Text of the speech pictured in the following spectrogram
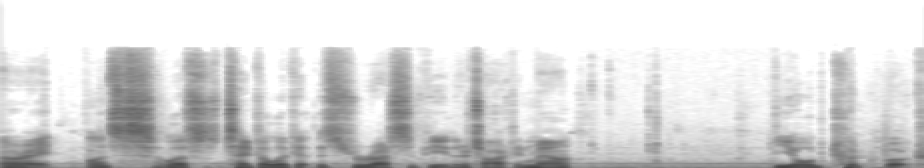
All right, let's let's take a look at this recipe they're talking about. The old cookbook.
